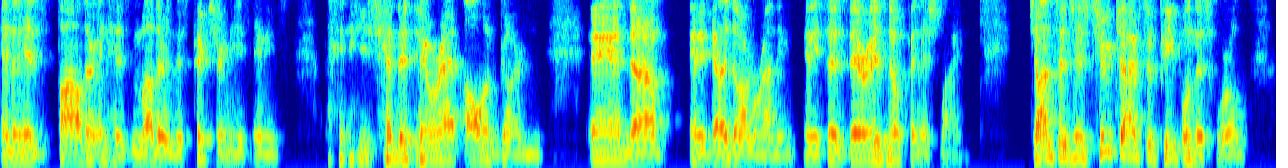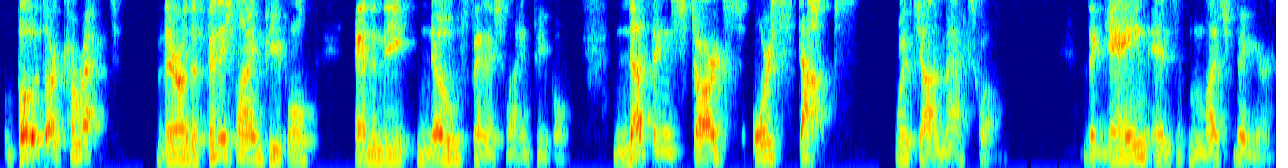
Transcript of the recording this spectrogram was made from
and then his father and his mother in this picture. And he's, and he's, he said that they were at Olive Garden. And uh, and he's got his arm around him. And he says, There is no finish line. John says there's two types of people in this world. Both are correct. There are the finish line people and then the no finish line people. Nothing starts or stops with John Maxwell. The game is much bigger.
